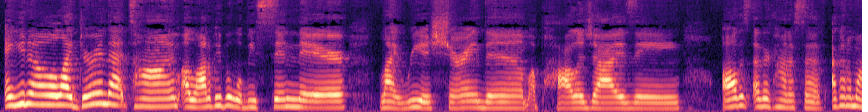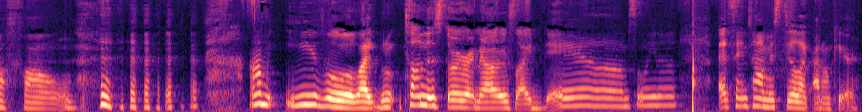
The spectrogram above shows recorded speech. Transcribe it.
And you know, like during that time, a lot of people would be sitting there like reassuring them, apologizing, all this other kind of stuff. I got on my phone. I'm evil. Like telling this story right now is like, damn, Selena. At the same time, it's still like I don't care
